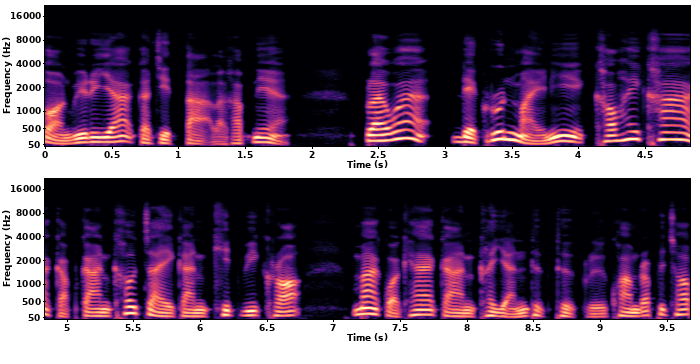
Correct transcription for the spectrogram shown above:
ก่อนวิริยะกับจิตตะเหรอครับเนี่ย แปลว่าเด็กรุ่นใหม่นี่เขาให้ค่ากับการเข้าใจการคิดวิเคราะห์ มากกว่าแค่การขยันถึกๆ หรือความรับผิดชอบ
